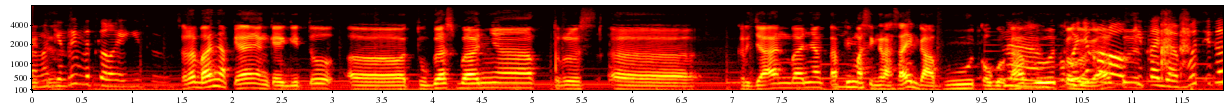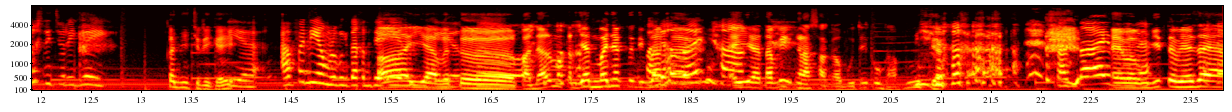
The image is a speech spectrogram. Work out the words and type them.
gitu. makin ribet kalau kayak gitu Soalnya banyak ya yang kayak gitu eh, tugas banyak, terus eh, kerjaan banyak, tapi Iya. masih ngerasain gabut. Kok gue nah gabut, kok gue pokoknya kalau gabut. kita gabut itu harus dicurigai Kan dicurigai. iya apa nih yang belum kita kerjain Oh iya Gitu. betul. Padahal mah kerjaan banyak tuh di Padahal belakang. banyak. Eh, iya, tapi ngerasa gabutnya kok gabut ya. santai Emang bener. gitu biasa ya.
